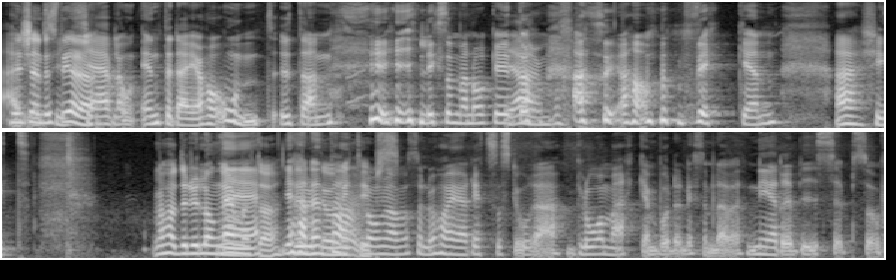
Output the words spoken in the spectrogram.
Hur kändes det då? Jävla ont. Inte där jag har ont, utan i liksom man åker I inte arm. Alltså i armvecken. Ah shit. Men hade du långärmat då? jag Det hade inte långarm så nu har jag rätt så stora blåmärken både liksom där nedre biceps och...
